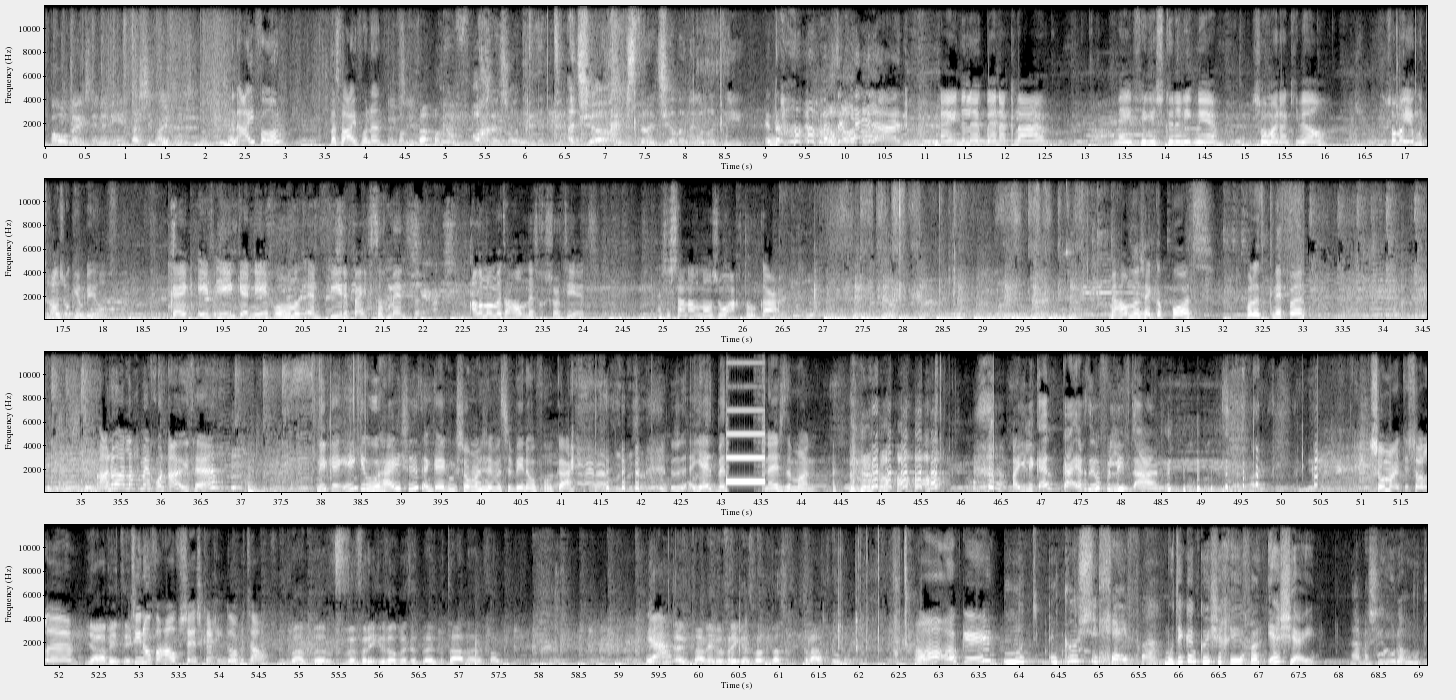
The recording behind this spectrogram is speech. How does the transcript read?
Powerbanks en een één tasje iPhone. Een iPhone? Wat voor iPhone dan? Wacht zo'n tatje. Gisteren chillen en routine. Wat zeg jij dan? Eindelijk, bijna klaar. Mijn vingers kunnen niet meer. Zomaar, dankjewel. Zomaar, jij moet trouwens ook in beeld. Kijk, even één keer. 954 mensen. Allemaal met de hand net gesorteerd. En ze staan allemaal zo achter elkaar. Mijn handen zijn kapot van het knippen. Anoa lacht mij gewoon uit, hè? Nu kijk één keer hoe hij zit en kijk hoe sommigen zit met zijn binnen over elkaar. dus jij bent en hij is de man. ah, jullie kijken elkaar echt heel verliefd aan. Zomaar, het is al uh, Ja, weet ik. tien over half zes. Krijg ik doorbetaald? Maar we, we verrekenen wel met het uitbetalen van... Ja? Niet uitbetalen, nee, we verrekenen het van, die was te laat gekomen. Oh, oké. moet een kusje geven. Moet ik een kusje geven? Eerst jij. Laat maar zien hoe dat moet.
